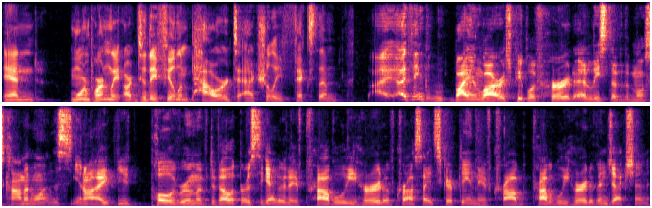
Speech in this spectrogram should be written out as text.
And more importantly, are, do they feel empowered to actually fix them? I, I, think by and large, people have heard at least of the most common ones. You know, I, you pull a room of developers together, they've probably heard of cross-site scripting, they've probably heard of injection.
